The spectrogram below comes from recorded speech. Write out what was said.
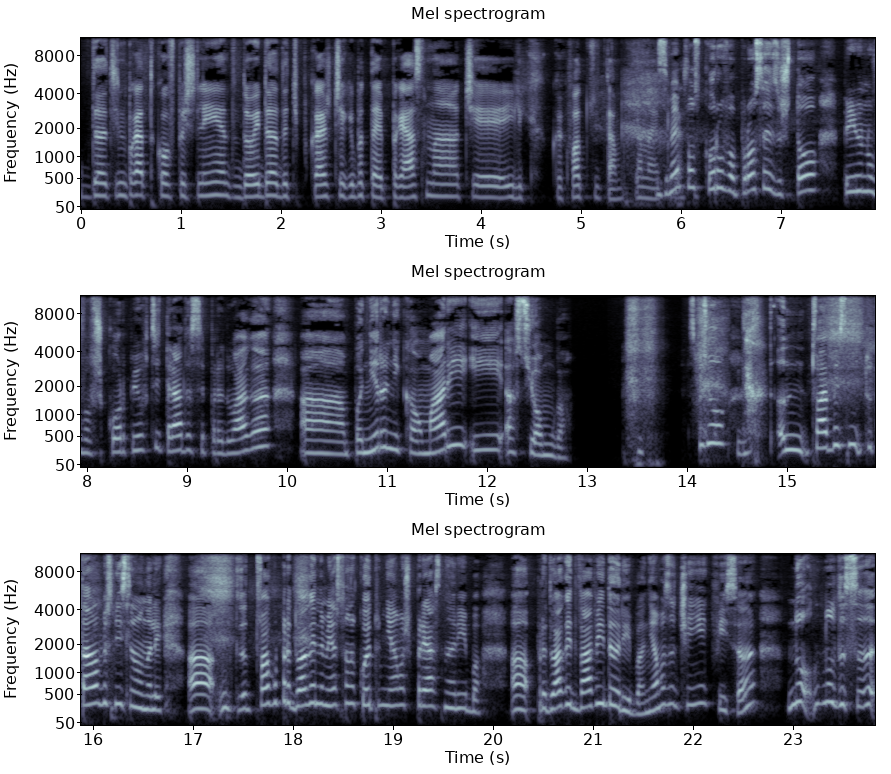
да ти направят такова впечатление, да дойда да ти покаже, че рибата е прясна, че или каквато и там е За мен по-скоро въпросът е защо, примерно в Шкорпиовци, трябва да се предлага а, панирани калмари и а, сьомга. Смисъл, това е без, тотално безсмислено, нали? А, това го предлага на място, на което нямаш прясна риба. А, предлагай два вида риба. Няма значение какви са, но, но, да, са,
